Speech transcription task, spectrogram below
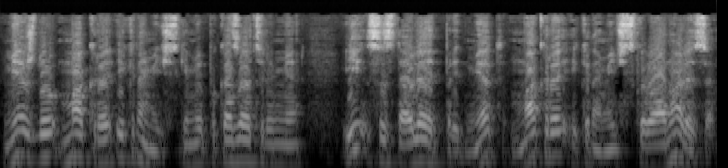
между макроэкономическими показателями и составляет предмет макроэкономического анализа.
